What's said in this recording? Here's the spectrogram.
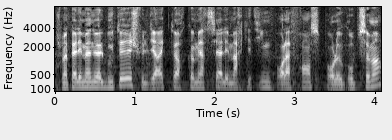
Je m'appelle Emmanuel Boutet, je suis le directeur commercial et marketing pour la France pour le groupe Semain.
